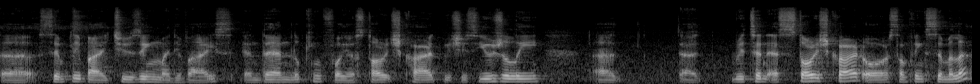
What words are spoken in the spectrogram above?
uh, simply by choosing my device and then looking for your storage card which is usually uh, uh written as storage card or something similar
